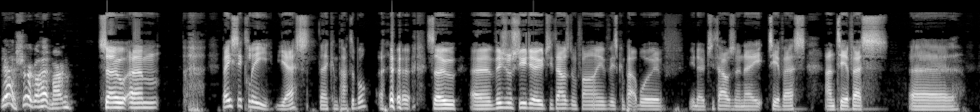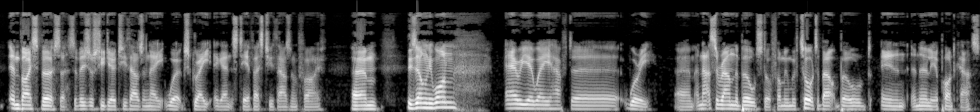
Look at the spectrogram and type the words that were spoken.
Yeah, sure. Go ahead, Martin. So, um, basically, yes, they're compatible. so, uh, Visual Studio 2005 is compatible with, you know, 2008 TFS and TFS, uh, and vice versa. So, Visual Studio 2008 works great against TFS 2005. Um, there's only one area where you have to worry, um, and that's around the build stuff. I mean, we've talked about build in an earlier podcast,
